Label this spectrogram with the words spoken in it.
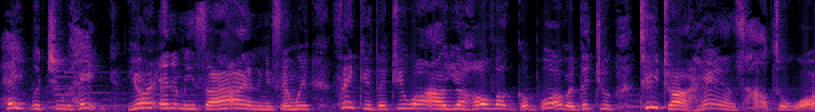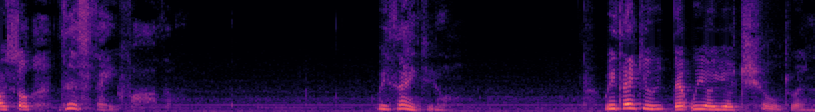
hate what you hate. Your enemies are our enemies. And we thank you that you are our Jehovah Gabora, that you teach our hands how to war. So this Father. We thank you. We thank you that we are your children.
